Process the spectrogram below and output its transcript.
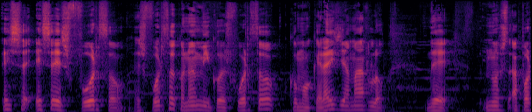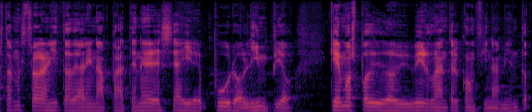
ese, esfuerzo, esfuerzo económico, esfuerzo como queráis llamarlo, de aportar nuestro granito de arena para tener ese aire puro, limpio, que hemos podido vivir durante el confinamiento?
